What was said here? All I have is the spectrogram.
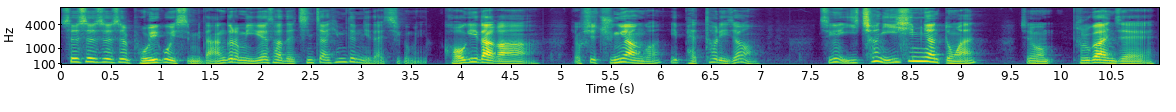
슬슬슬슬 보이고 있습니다. 안 그러면 이 회사들 진짜 힘듭니다. 지금은 거기다가 역시 중요한 건 이 배터리죠. 지금 2020년 동안 지금 불과 이제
